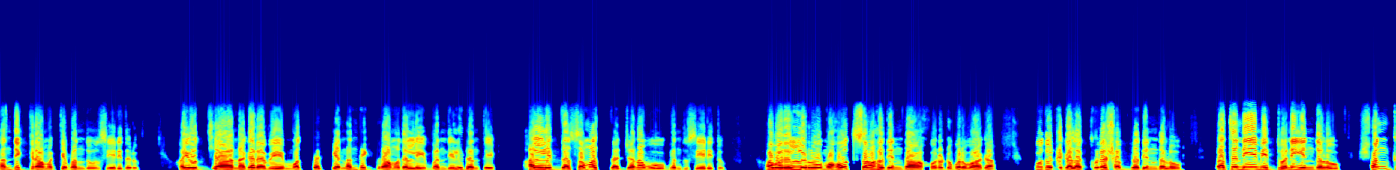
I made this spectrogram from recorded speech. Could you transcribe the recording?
ನಂದಿಗ್ರಾಮಕ್ಕೆ ಬಂದು ಸೇರಿದರು. ಅಯೋಧ್ಯ ನಗರವೇ ಮೊತ್ತಕ್ಕೆ ನಂದಿಗ್ರಾಮದಲ್ಲಿ ಬಂದಿಳಿದಂತೆ ಅಲ್ಲಿದ್ದ ಸಮಸ್ತ ಜನವು ಬಂದು ಸೇರಿತು. ಅವರೆಲ್ಲರೂ ಮಹೋತ್ಸಾಹದಿಂದ ಹೊರಟು ಬರುವಾಗ ಕುದುರೆಗಳ ಕುರ ಶಬ್ದದಿಂದಲೂ ರಥನೇಮಿ ಧ್ವನಿಯಿಂದಲೂ ಶಂಖ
